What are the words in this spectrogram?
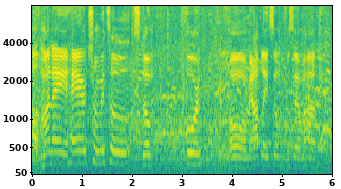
My name Harry Truman Tubbs, the fourth. Um, and I play cymbal for Selma High.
